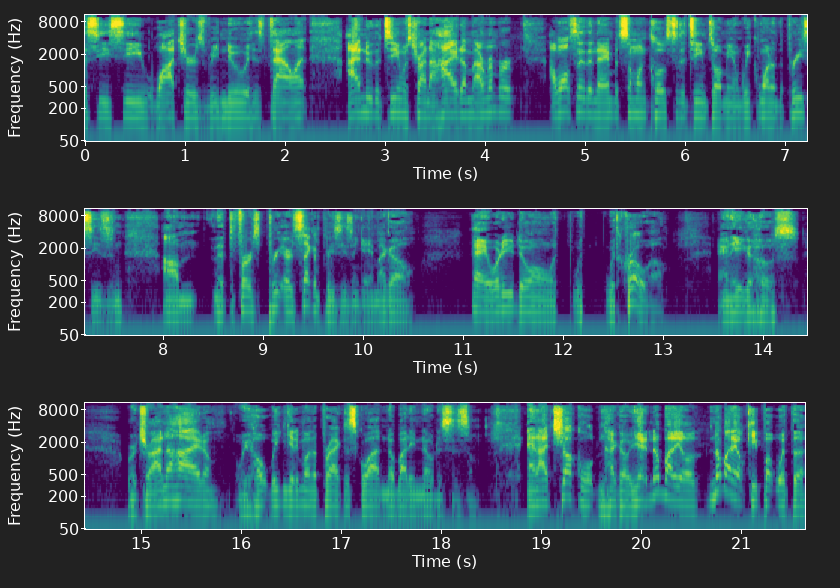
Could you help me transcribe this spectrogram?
SEC watchers. We knew his talent. I knew the team was trying to hide him. I remember, I won't say the name, but someone close to the team told me in week one of the preseason, um, that the first pre, or second preseason game, I go, Hey, what are you doing with, with, with Crowell? And he goes, we're trying to hide him. We hope we can get him on the practice squad. Nobody notices him. And I chuckled and I go, yeah, nobody will, nobody will keep up with the,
